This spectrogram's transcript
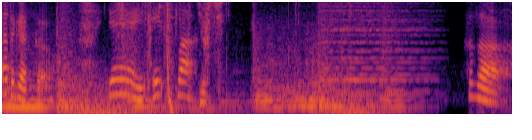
At a go Yay, eight slots. Yes. Huzzah.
